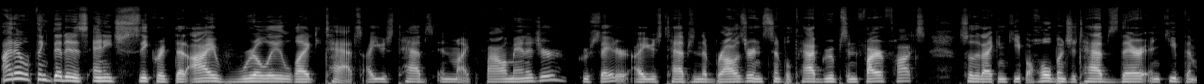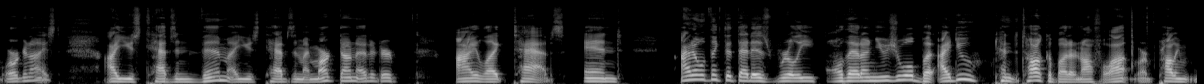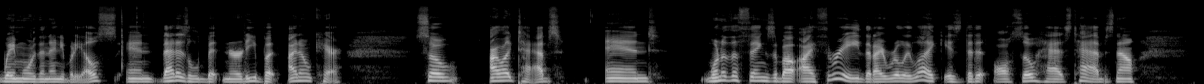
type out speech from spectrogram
I don't think that it is any secret that I really like tabs. I use tabs in my file manager, Krusader. I use tabs in the browser and simple tab groups in Firefox so that I can keep a whole bunch of tabs there and keep them organized. I use tabs in Vim. I use tabs in my Markdown editor. I like tabs. And I don't think that that is really all that unusual, but I do tend to talk about it an awful lot, or probably way more than anybody else. And that is a little bit nerdy, but I don't care. So I like tabs. And one of the things about i3 that I really like is that it also has tabs. Now,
